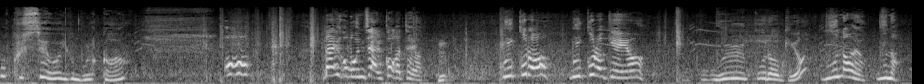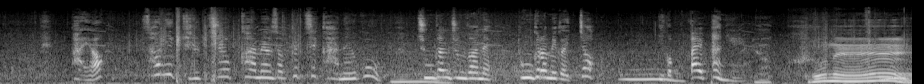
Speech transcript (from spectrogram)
어, 글쎄요, 이거 뭘까? 어, 나 이거 뭔지 알 것 같아요. 물꾸러, 물꾸러기예요. 물꾸러기요? 문어요, 문어. 봐요. 선이 길쭉하면서 끝이 가늘고 중간 중간에 동그라미가 있죠? 이거 빨판이에요. 야, 그러네.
